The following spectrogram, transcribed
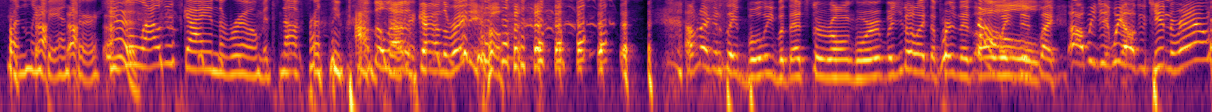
Friendly banter. He's the loudest guy in the room. It's not friendly banter. I'm the loudest guy on the radio. I'm not gonna say bully, but that's the wrong word. But you know, like the person that's always just like, oh, we just we all just kidding around.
